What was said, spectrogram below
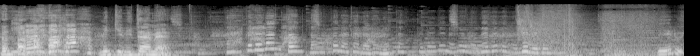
ミッキー2体目。出るよ。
